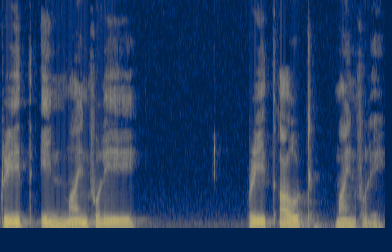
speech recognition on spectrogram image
breathe in mindfully, breathe out mindfully.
